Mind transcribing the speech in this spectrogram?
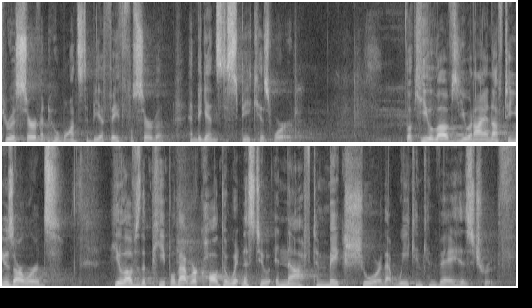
through a servant who wants to be a faithful servant and begins to speak his word. Look, he loves you and I enough to use our words. He loves the people that we're called to witness to enough to make sure that we can convey his truth.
